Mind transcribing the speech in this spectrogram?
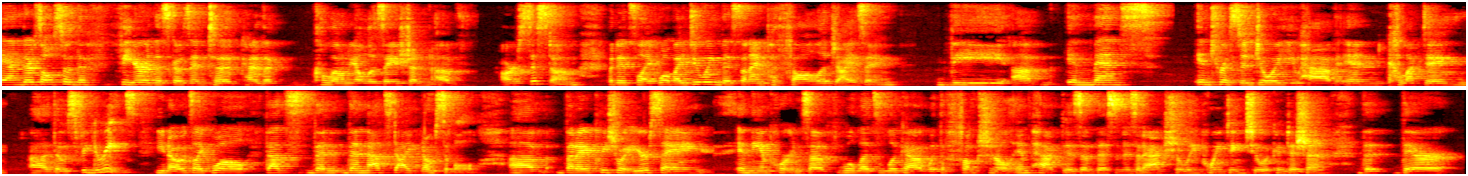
And there's also the fear, this goes into kind of the colonialization of our system, but it's like, well, by doing this, then I'm pathologizing the um, immense interest and joy you have in collecting uh, those figurines. You know, it's like, well, that's then then that's diagnosable. Um, but I appreciate what you're saying in the importance of well, let's look at what the functional impact is of this, and is it actually pointing to a condition that there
